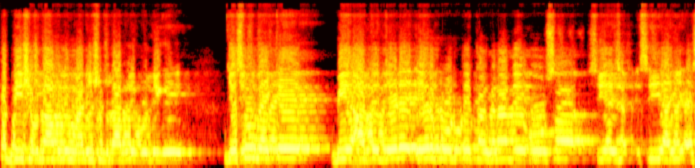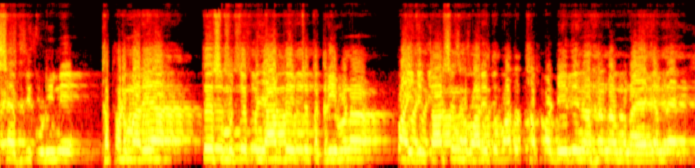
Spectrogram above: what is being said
ਭੱਦੀ ਸ਼ਬਦਾਵਲੀ, ਮਾੜੀ ਸ਼ਬਦਾਵਲੀ ਬੋਲੀ ਗਈ। ਜਿਸ ਨੂੰ ਲੈ ਕੇ ਵੀ ਅੱਜ ਜਿਹੜੇ 에ਅਰਪੋਰਟ ਤੇ ਕੰਗਣਾ ਦੇ ਉਸ ਸੀਆਈਐਸਐਫ ਦੀ ਕੁੜੀ ਨੇ ਥੱਪੜ ਮਾਰਿਆ ਤੇ ਸਮੁੱਚੇ ਪੰਜਾਬ ਦੇ ਵਿੱਚ ਤਕਰੀਬਨ ਭਾਈ ਜਗਤਾਰ ਸਿੰਘ ਹਵਾਰੇ ਤੋਂ ਬਾਅਦ ਥੱਪੜ ਡੇ ਦੇ ਨਾਂ ਨਾਲ ਮਨਾਇਆ ਜਾਂਦਾ ਹੈ।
